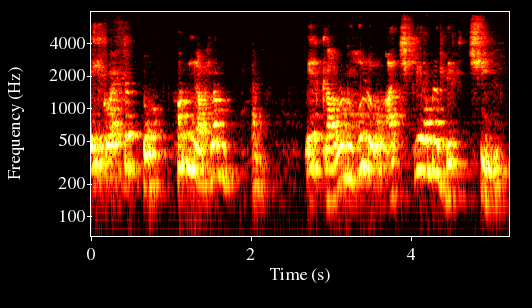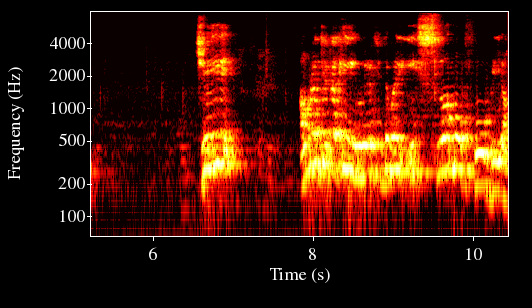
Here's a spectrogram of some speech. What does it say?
এই কয়েকটা তথ্য আমি রাখলাম। এর কারণ হলো, আজকে আমরা দেখছি যে আমরা যেটাকে ইংরেজিতে বলি ইসলামোফোবিয়া।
